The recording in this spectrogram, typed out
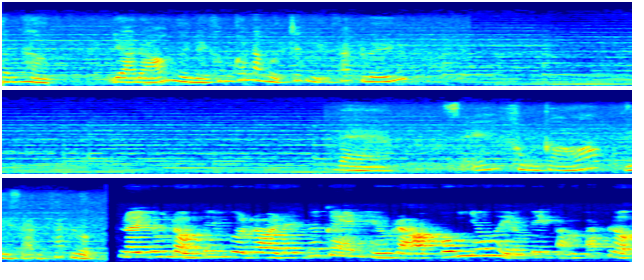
tâm thần, do đó người này không có năng lực trách nhiệm pháp lý và sẽ không có vi phạm pháp luật. Nội dung đầu tiên vừa rồi đã giúp các em hiểu rõ bốn dấu hiệu vi phạm pháp luật.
